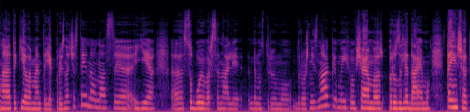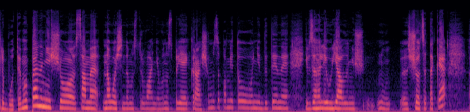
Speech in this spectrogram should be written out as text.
такі елементи, як проїзна частина у нас е, є е, з собою в арсеналі, демонструємо дорожні знаки, ми їх вивчаємо, розглядаємо, та інші атрибути. Ми впевнені, що саме наочне демонстрування воно сприяє кращому запам'ятовуванню дитини і взагалі уявленню, що- ну, е, що це таке. Е,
